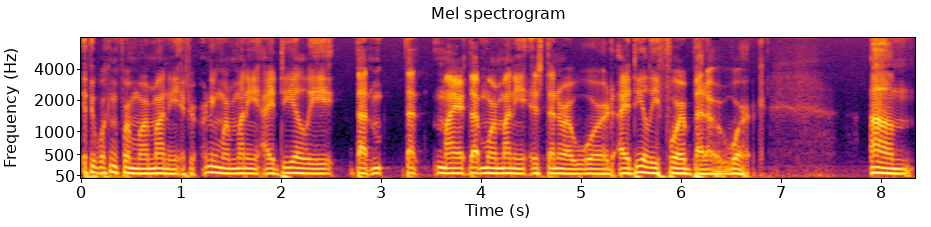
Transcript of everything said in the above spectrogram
if you're working for more money, if you're earning more money, ideally that that my that more money is then a reward, ideally for better work. Um,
